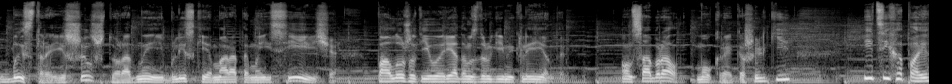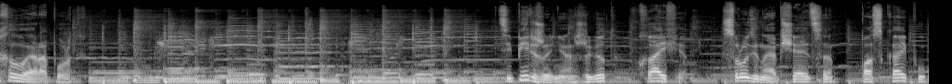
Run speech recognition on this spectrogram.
быстро решил, что родные и близкие Марата Моисеевича положат его рядом с другими клиентами. Он собрал мокрые кошельки и тихо поехал в аэропорт. Теперь Женя живет в Хайфе, с родиной общается по скайпу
